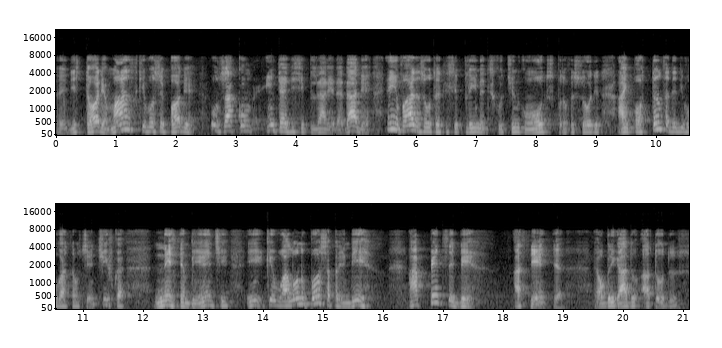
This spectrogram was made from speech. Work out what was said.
eh, de história, mas que você pode usar com interdisciplinaridade em várias outras disciplinas, discutindo com outros professores a importância da divulgação científica nesse ambiente e que o aluno possa aprender a perceber a ciência. É obrigado a todos.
